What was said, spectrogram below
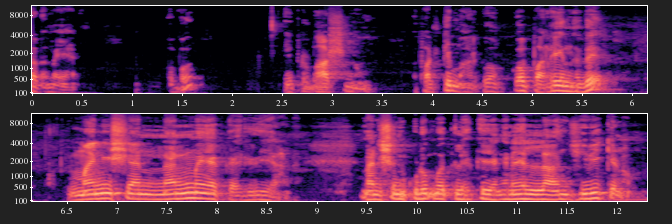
കടമയാണ്. അപ്പോൾ ഈ പ്രഭാഷണം ഭക്തിമാർഗം ഒക്കെ പറയുന്നത് മനുഷ്യൻ നന്മയെ കരുതിയാണ്. മനുഷ്യൻ കുടുംബത്തിലേക്ക് എങ്ങനെയെല്ലാം ജീവിക്കണം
